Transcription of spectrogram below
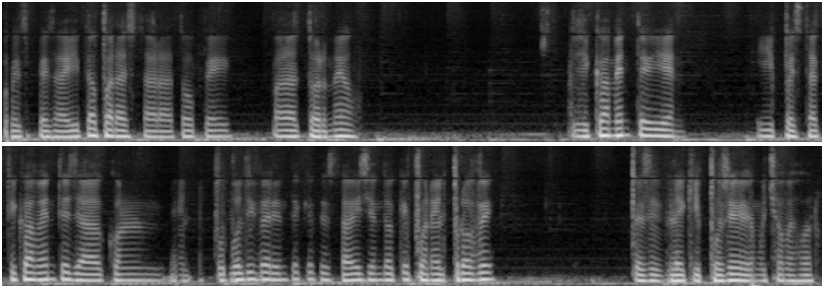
pues pesadita para estar a tope para el torneo. Físicamente bien y pues tácticamente ya con el fútbol diferente que te estaba diciendo que pone el profe, pues el equipo se ve mucho mejor.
